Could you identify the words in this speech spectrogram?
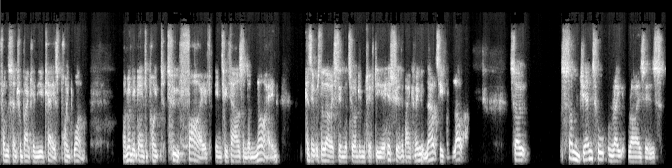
from the central bank in the UK is 0.1. I remember it going to 0.25 in 2009 because it was the lowest in the 250 year history of the Bank of England. Now it's even lower. So some gentle rate rises,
